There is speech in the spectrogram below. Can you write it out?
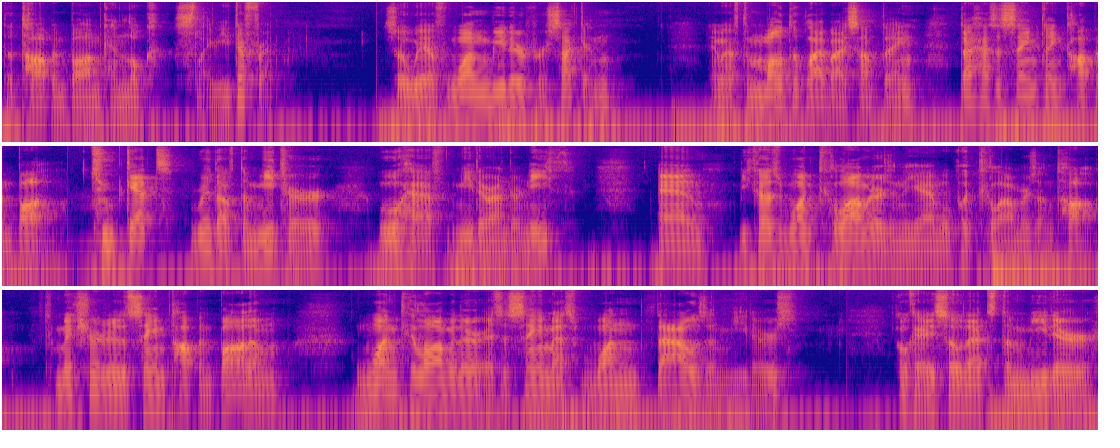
the top and bottom can look slightly different. So we have one meter per second, and we have to multiply by something that has the same thing top and bottom. To get rid of the meter, we'll have meter underneath, and because one kilometer is in the end, we'll put kilometers on top. To make sure they're the same top and bottom, one kilometer is the same as 1,000 meters. Okay, so that's the meter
